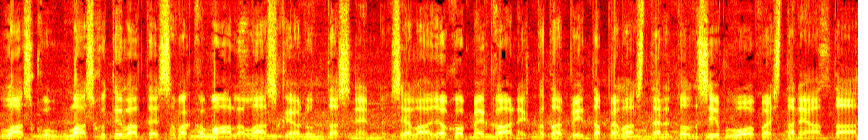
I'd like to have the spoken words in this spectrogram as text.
lasku, laskutilanteessa, vaikka maalle laskeuduttaisiin, niin siellä on joko mekaanikko tai pintapelastaja niin tuolta sivuopesta niin antaa,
